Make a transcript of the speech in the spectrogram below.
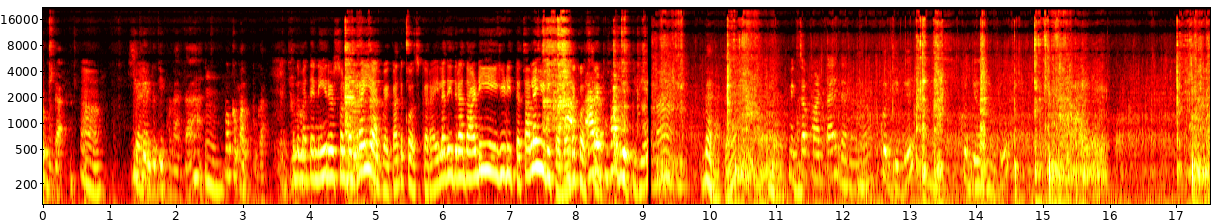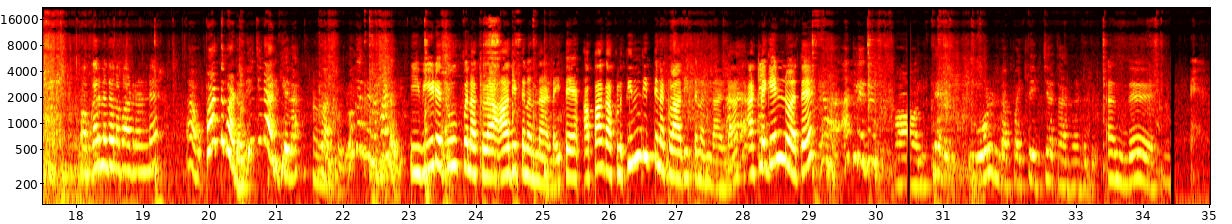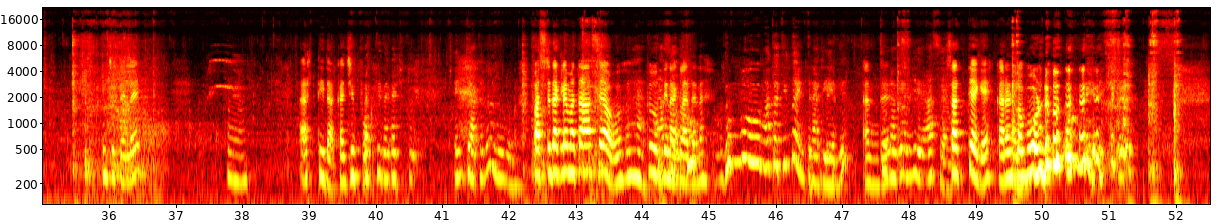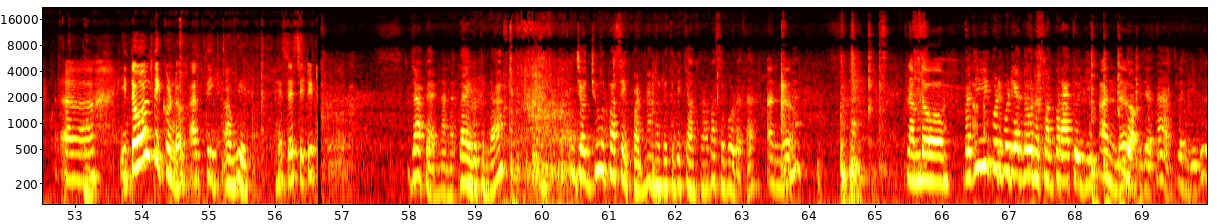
ಅದು ಮತ್ತೆ ನೀರು ಸ್ವಲ್ಪ ಡ್ರೈ ಆಗ್ಬೇಕು ಅದಕ್ಕೋಸ್ಕರ. ಇಲ್ಲದಿದ್ರೆ ಅದು ಅಡಿ ಹಿಡಿತ ತಲೆ ಹಿಡಿತದೆ ಅದಕ್ಕೋಸ್ಕರ. ಮಿಕ್ಸ್ ಅಪ್ ಮಾಡ್ತಾ ಇದ್ದಾರೆ ಕುದ್ದಿದ್ದು. ಕುದ್ದಿ ಉಂಟು ಒಗ್ಗರಣೆದೆಲ್ಲ ಪಾಡ್ರೆ ಈಚಿನ ಈ ವಿಡಿಯೋ ತೂಪನಕ್ಲ ನಕ್ಲ ಇತ್ತೆ ಅಪ್ಪಾಗ ಅಕ್ಲು ತಿಂದಿತ್ತಿನಕ್ಲ ಅಕ್ಳು ತಿಂದಿತ್ತಿ ಎನ್ನು ಆದಿತ್ಯ ನಂದಾಂಡ ಇತ್ತೆ ಎನ್ನು ತಗೊಂಡದು ಅಂದು. ಇಂಚುತ್ತಲೆ ಹ್ಮ್. ಅರ್ತಿದ ಕಜಿಪು. ಹೆಚ್ಚಾಕದು ಫಸ್ಟ್ ದಾಖಲೆ ಮತ್ತೆ ಆಸೆ ಅವು. ತೂ ತಿನ್ನಕ್ಲಾದೇನೆ ಅಂದ್ರೆ ಸತ್ಯಗೆ ಕರೆಂಟ್ ಬೋಂಡು ಇತ್ತೆ ಓಲ್ ತಿಕ್ಕೊಂಡು ಅತ್ತಿ. ಎತ್ತೆ ಸಿಟಿ ಜಾಪೆ ನನ್ನ ದಯ ಗೊತ್ತುಂಡ ಜೂರ್ ಪಸೆ ಇಪ್ಪಡ್ ನಾನು ಋತು ಬಿಚ್ಚಾಂಪನ ಪಸೆ ಬೋಡತ್ತ. ಅಂದು. ನಮ್ದು ಬಜಿ ಪುಡಿ ಪುಡಿ ಅದು ಒಂದು ಸ್ವಲ್ಪ ರಾತ್ರಿ ಅಂದು. ಜಾತ ಗಂಜಿದು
